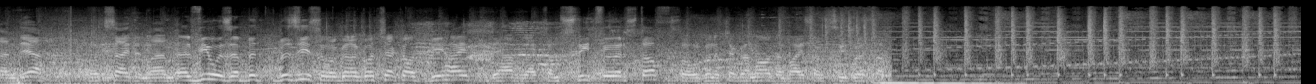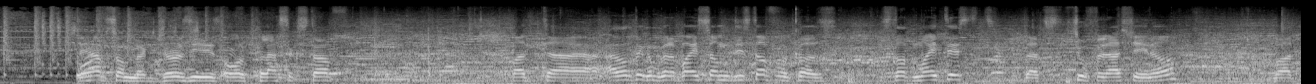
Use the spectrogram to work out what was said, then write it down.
and yeah, I'm excited, man. LV was a bit busy, so we're gonna go check out Beehive. They have like some streetwear stuff, so we're gonna check them out and buy some streetwear stuff. They have some like jerseys, all classic stuff. But uh, I don't think I'm gonna buy some of this stuff because not my taste. That's too flashy, you know. But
